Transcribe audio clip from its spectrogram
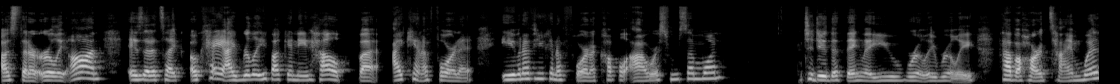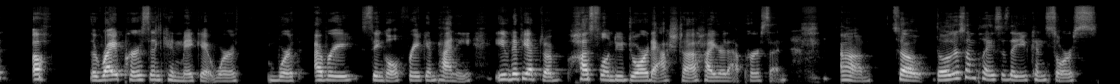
us that are early on is that it's like, okay, I really fucking need help, but I can't afford it. Even if you can afford a couple hours from someone to do the thing that you really, really have a hard time with, oh, the right person can make it worth worth every single freaking penny, even if you have to hustle and do DoorDash to hire that person. Um, so those are some places that you can source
